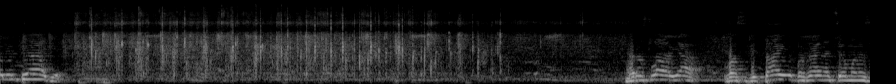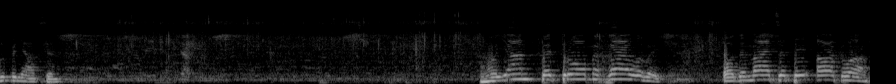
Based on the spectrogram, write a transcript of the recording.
Олімпіаді. Мирослав, я вас вітаю і бажаю на цьому не зупинятися. Гоян Петро Михайлович, 11 А клас.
